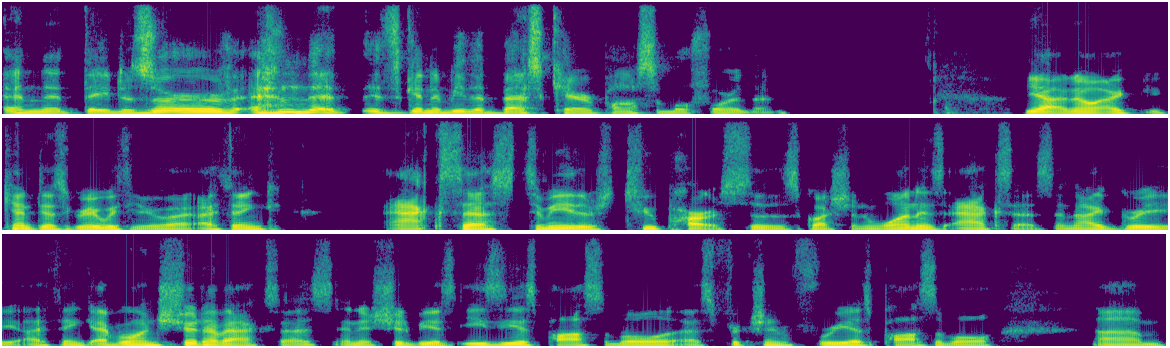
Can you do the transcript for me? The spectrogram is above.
and that they deserve and that it's going to be the best care possible for them. Yeah, no, I can't disagree with you. I, I think access to me, there's two parts to this question. One is access, and I agree. I think everyone should have access, and it should be as easy as possible, as friction free as possible. Um,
